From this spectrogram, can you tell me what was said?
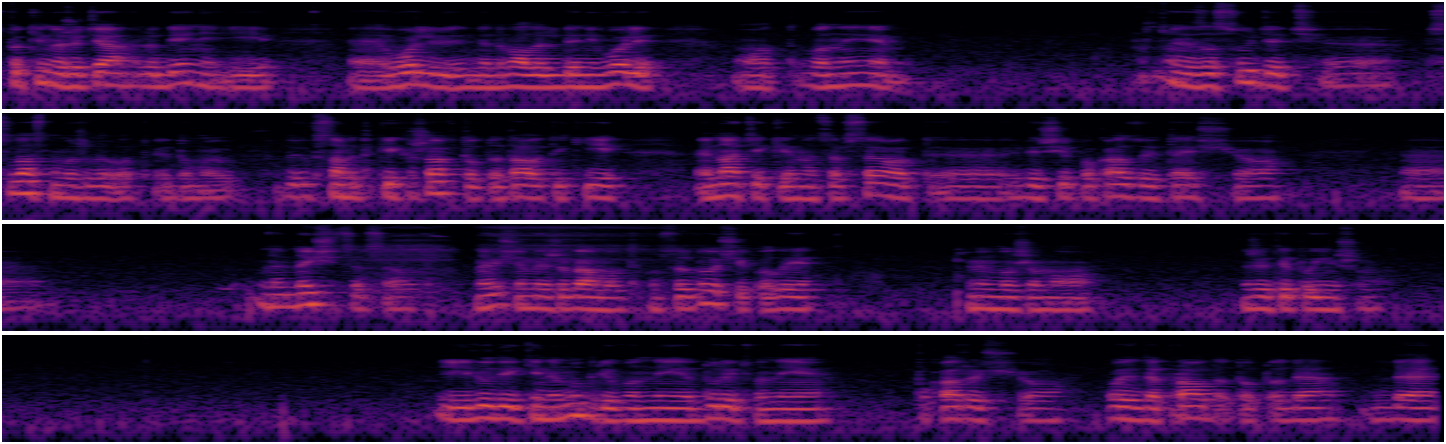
спокійне життя людині і волі, не давали людині волі. От, вони засудять е, власне, можливо, от, я думаю, в, саме таких шах, тобто да, от такі натяки на це все, от, е, вірші показують те, що е, навіщо це все? От? Навіщо ми живемо в такому середовищі, коли ми можемо жити по-іншому? І люди, які не мудрі, вони дурять, вони покажуть, що ось де правда, тобто де, де,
